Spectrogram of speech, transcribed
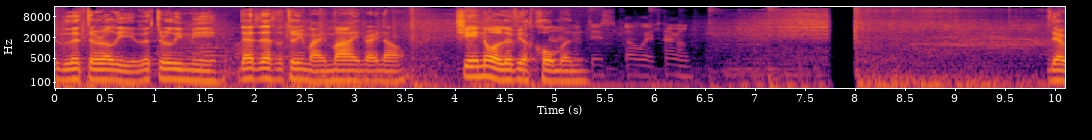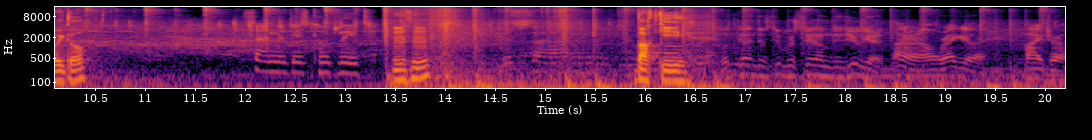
Literally, literally me. That, that's literally my mind right now. She ain't no Olivia Colman. There we go. Assignment is complete. Mm-hmm. Bucky. What kind of super serum did you get? I don't know, regular. Hydra.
